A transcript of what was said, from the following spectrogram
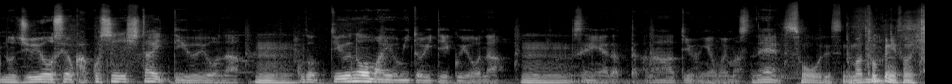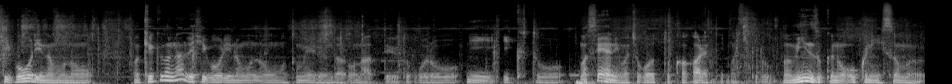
の重要性を確信したいっていうようなうん。ことっていうのをまあ読み解いていくようなうん。千夜だったかなというふうに思いますね。そうですね。まあ、特にその非合理なものを、まあ、結局なんで非合理なものを求めるんだろうなっていうところに行くと、まあ、千夜にもちょこっと書かれていますけど、まあ、民族の奥に潜む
